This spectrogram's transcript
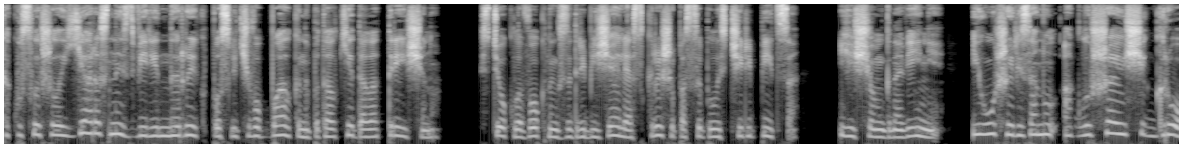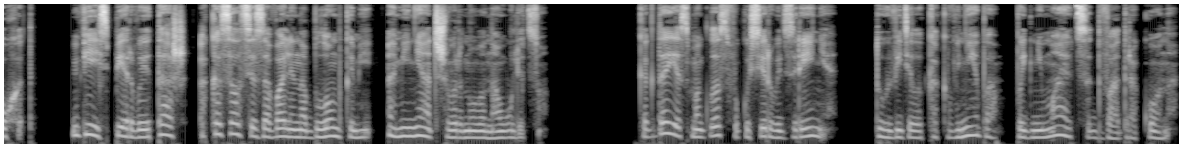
как услышала яростный звериный рык, после чего балка на потолке дала трещину. Стекла в окнах задребезжали, а с крыши посыпалась черепица. Еще мгновение, и уши резанул оглушающий грохот. Весь первый этаж оказался завален обломками, а меня отшвырнуло на улицу. Когда я смогла сфокусировать зрение, то увидела, как в небо поднимаются два дракона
